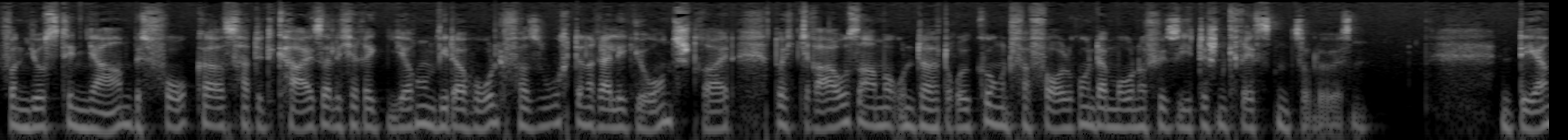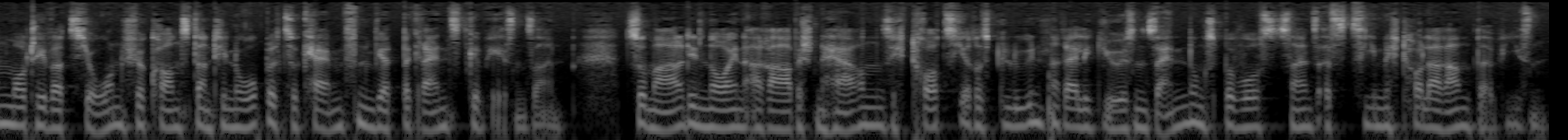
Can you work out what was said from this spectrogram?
Von Justinian bis Phokas hatte die kaiserliche Regierung wiederholt versucht, den Religionsstreit durch grausame Unterdrückung und Verfolgung der monophysitischen Christen zu lösen. Deren Motivation für Konstantinopel zu kämpfen wird begrenzt gewesen sein, zumal die neuen arabischen Herren sich trotz ihres glühenden religiösen Sendungsbewusstseins als ziemlich tolerant erwiesen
